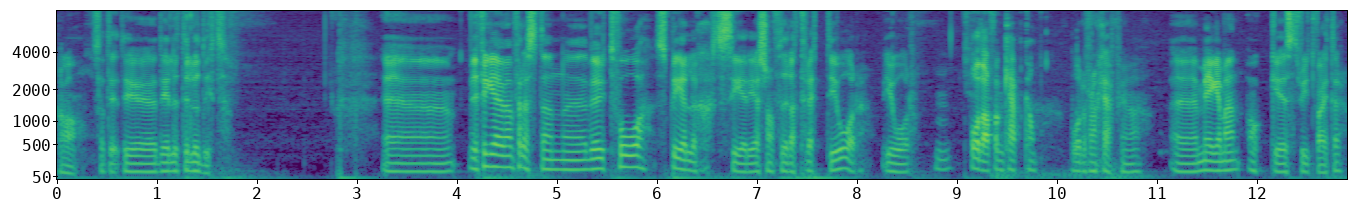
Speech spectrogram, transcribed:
Ja, så det, det, det är lite luddigt. Eh, vi fick även förresten, eh, vi har ju två spelserier som firar 30 år i år. Båda från Capcom. Båda från Capcom. va? Eh, Mega Man och eh, Street Fighter.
